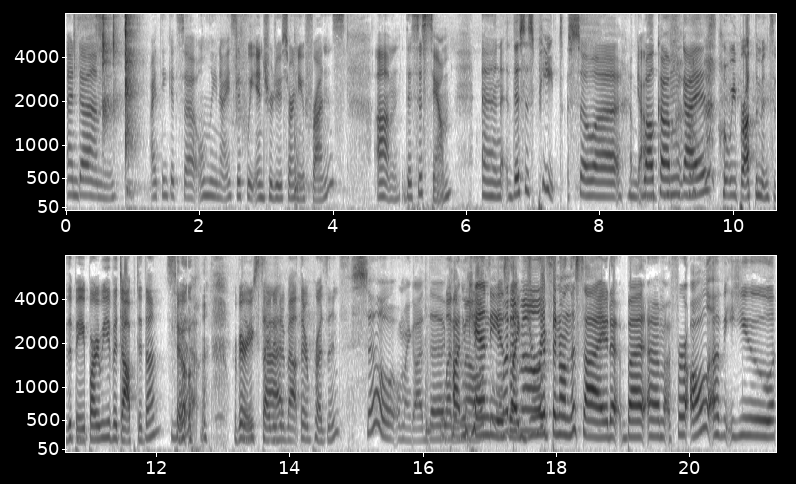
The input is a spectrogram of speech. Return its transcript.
And um, I think it's uh, only nice if we introduce our new friends. Um, this is Sam. And this is Pete. So, uh, Yeah. welcome, guys. we brought them into the Babe Bar. We've adopted them, so Yeah. we're very There's excited that. about their presence. So, oh my God, the Let cotton candy is Let like dripping on the side. But um, for all of you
